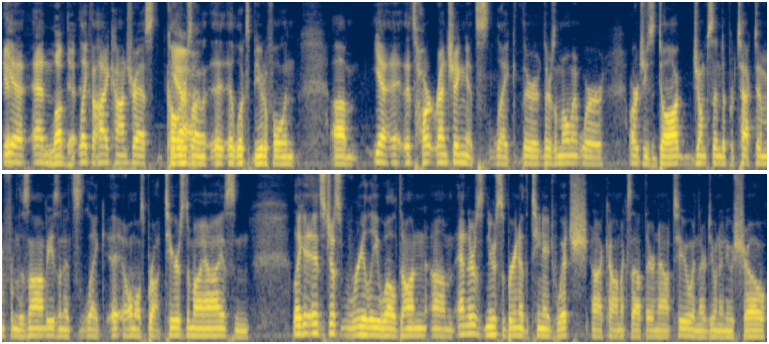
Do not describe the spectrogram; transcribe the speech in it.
Yeah, and Loved it. Like the high contrast colors Yeah. on it, it looks beautiful, and um, yeah, it, it's heart wrenching. It's like there there's a moment where Archie's dog jumps in to protect him from the zombies, and it's like it almost brought tears to my eyes, and like it's just really well done. Um, and there's new Sabrina the Teenage Witch uh, comics out there now too, and they're doing a new show.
